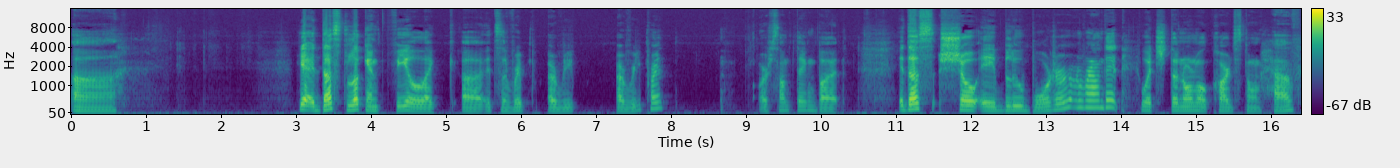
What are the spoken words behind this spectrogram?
Uh, yeah, it does look and feel like uh, it's a rip a re a reprint or something, but it does show a blue border around it, which the normal cards don't have,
